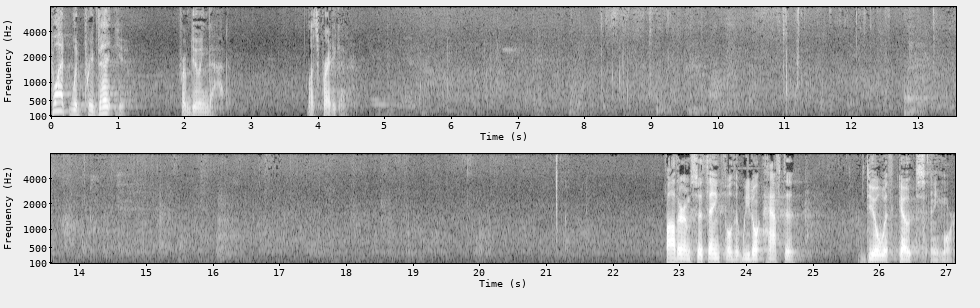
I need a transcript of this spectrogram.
What would prevent you from doing that? Let's pray together. Father, I'm so thankful that we don't have to deal with goats anymore.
